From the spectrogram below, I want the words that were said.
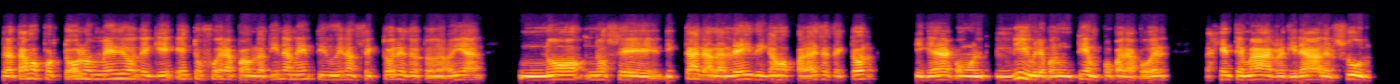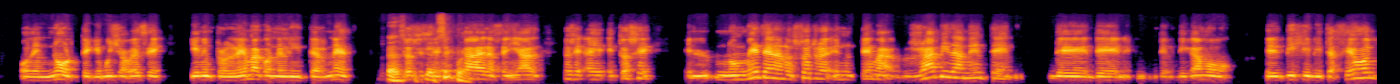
tratamos por todos los medios de que esto fuera paulatinamente y hubieran sectores donde todavía no, no se dictara la ley, digamos, para ese sector y quedara como libre por un tiempo para poder la gente más retirada del sur o del norte, que muchas veces tienen problemas con el Internet. Entonces se pues. cae la señal. Entonces, eh, entonces nos meten a nosotros en un tema rápidamente de, de, de digamos, de digitalización,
